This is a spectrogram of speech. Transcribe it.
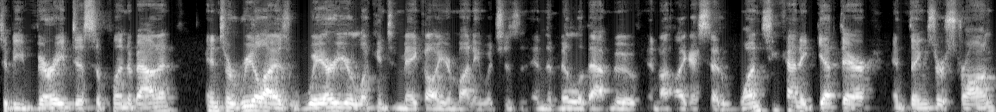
to be very disciplined about it, and to realize where you're looking to make all your money, which is in the middle of that move. And like I said, once you kind of get there and things are strong,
